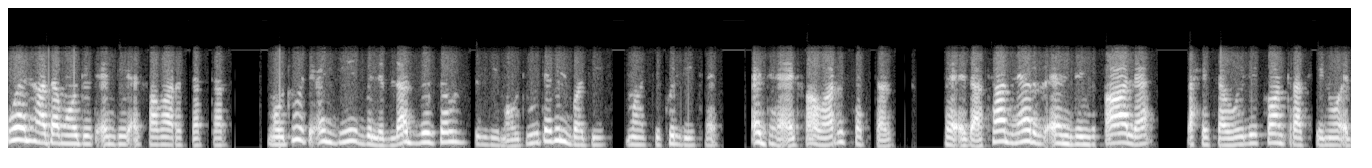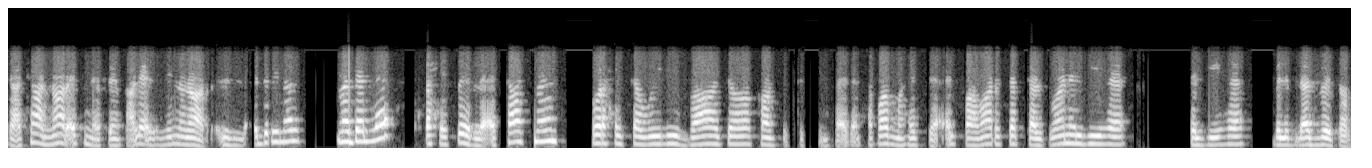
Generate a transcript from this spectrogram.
وين هذا موجود عندي ال alpha one receptor؟ موجود عندي بال blood vessels اللي موجودة بال body مالتي كليتها. عندها alpha one receptors فإذا كان nerve ending طالع راح يسوي لي contraction وإذا كان norepinephrine طالع لي من ال adrenal medulla راح يصير له attachment وراح يسوي لي vasoconstriction فإذا حفظنا هسه alpha one receptors وين الجيها؟ تلقيها بال blood vessel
